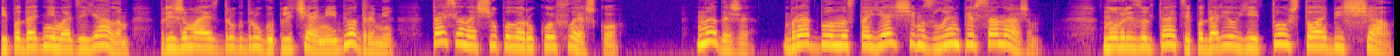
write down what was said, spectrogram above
и под одним одеялом, прижимаясь друг к другу плечами и бедрами, Тася нащупала рукой флешку. Надо же, брат был настоящим злым персонажем но в результате подарил ей то, что обещал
